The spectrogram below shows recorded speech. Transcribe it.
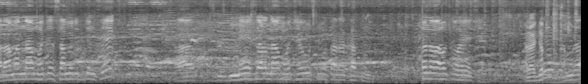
আর আমার নাম হচ্ছে সামির উদ্দিন শেখ আর মেয়েটার নাম হচ্ছে উসমতারা খাতুন। দুজন আহত হয়েছে। একজন আমরা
